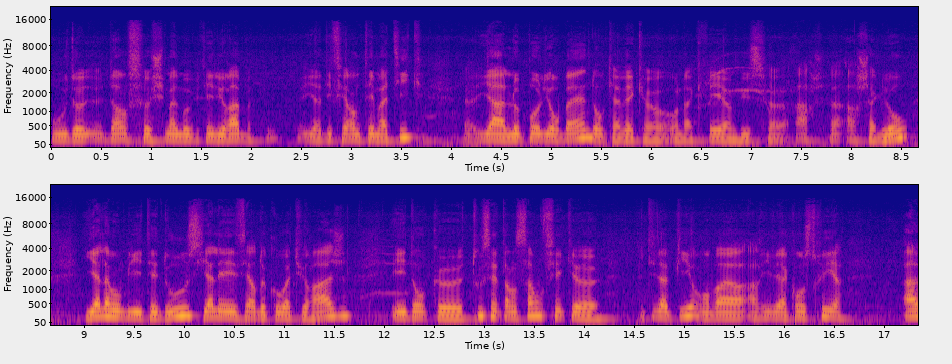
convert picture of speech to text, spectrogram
où dans ce schéma de mobilité durable il y a différentes thématiques il y a le pôle urbain, donc avec, euh, on a créé un bus euh, Archaglo. Il y a la mobilité douce, il y a les aires de covoiturage. Et donc tout cet ensemble fait que petit à petit, on va arriver à construire à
